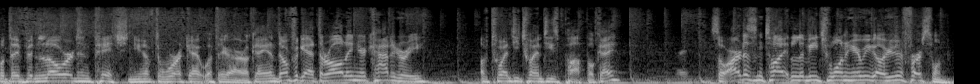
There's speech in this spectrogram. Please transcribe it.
but they've been lowered in pitch, and you have to work out what they are, okay? And don't forget, they're all in your category of 2020's pop, okay? Okay. So, artist and title of each one. Here we go. Here's your first one.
